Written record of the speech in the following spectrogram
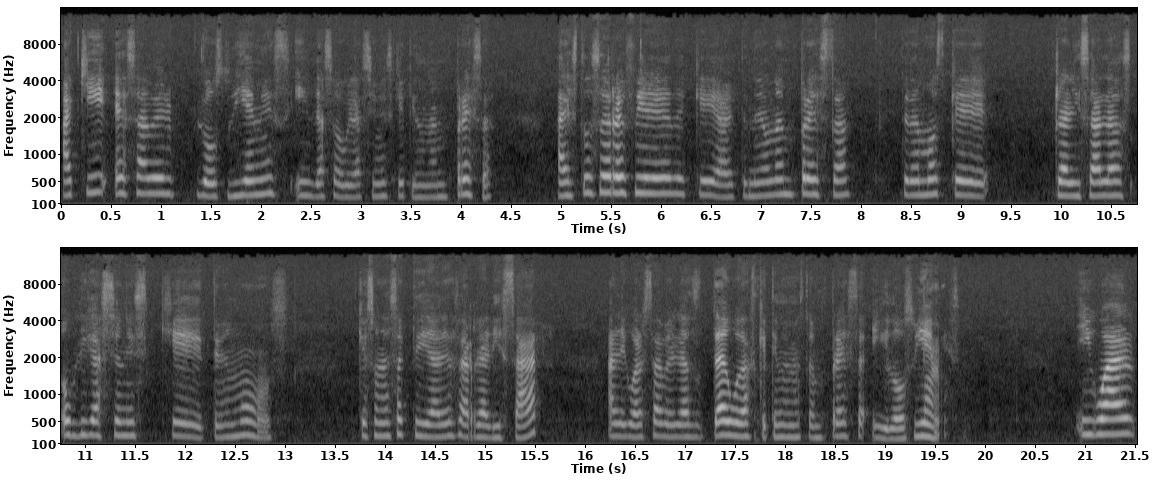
Aquí es saber los bienes y las obligaciones que tiene una empresa. A esto se refiere de que al tener una empresa tenemos que realizar las obligaciones que tenemos, que son las actividades a realizar, al igual saber las deudas que tiene nuestra empresa y los bienes. Igual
